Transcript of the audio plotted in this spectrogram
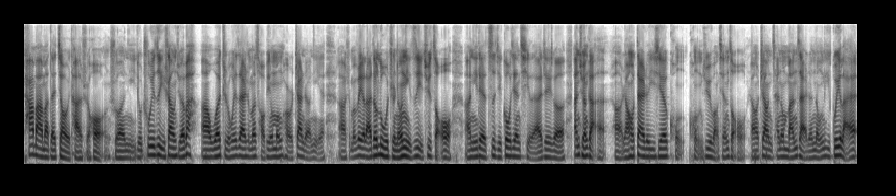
他妈妈在教育他的时候说：“你就出去自己上学吧，啊，我只会在什么草坪门口站着你啊，什么未来的路只能你自己去走啊，你得自己构建起来这个安全感啊，然后带着一些恐恐惧往前走，然后这样你才能满载着能力归来。”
